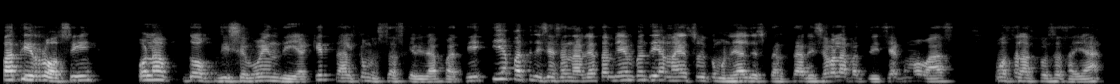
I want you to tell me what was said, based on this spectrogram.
Patti Rossi. Hola, Doc, dice buen día. ¿Qué tal? ¿Cómo estás, querida Patti? Y a Patricia Sanabria también. Buen día, maestro de comunidad del despertar. Dice, hola, Patricia, ¿cómo vas? ¿Cómo están las cosas allá?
